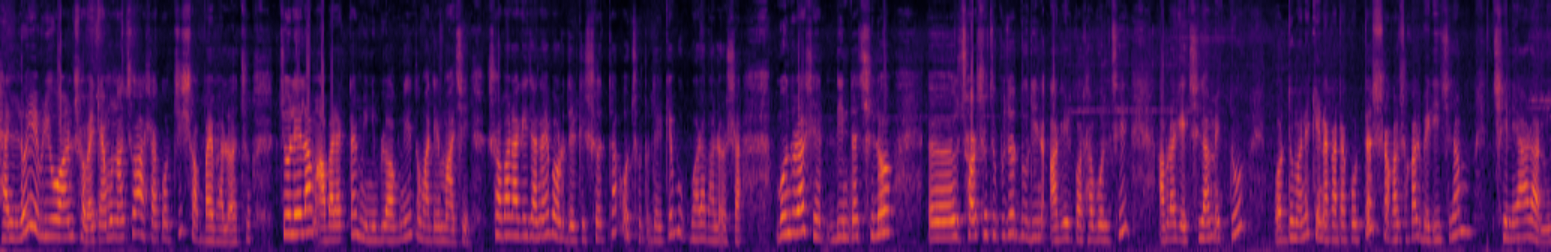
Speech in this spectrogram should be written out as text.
হ্যালো এভরিওয়ান, সবাই কেমন আছো? আশা করছি সবাই ভালো আছো। চলে এলাম আবার একটা মিনি ব্লগ নিয়ে তোমাদের মাঝে। সবার আগে জানাই বড়োদেরকে শ্রদ্ধা ও ছোটোদেরকে বুক ভরা ভালোবাসা। বন্ধুরা, সে দিনটা ছিল সরস্বতী পুজোর দুদিন আগের কথা বলছি। আমরা গেছিলাম একটু বর্ধমানে কেনাকাটা করতে। সকাল সকাল বেরিয়েছিলাম, ছেলে আর আমি।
